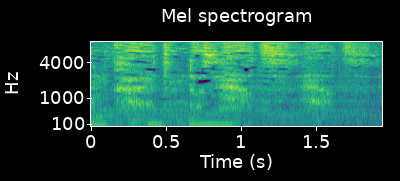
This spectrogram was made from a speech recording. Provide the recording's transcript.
Aufmerksamkeit in das Herz, Herz.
